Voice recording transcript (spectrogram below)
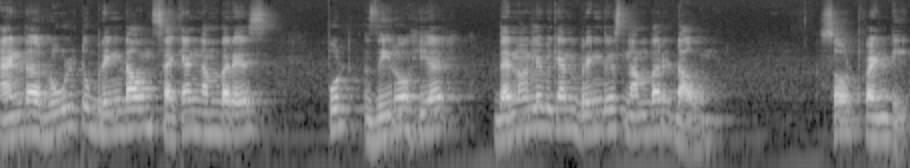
And the rule to bring down second number is put 0 here. Then only we can bring this number down. So 20.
